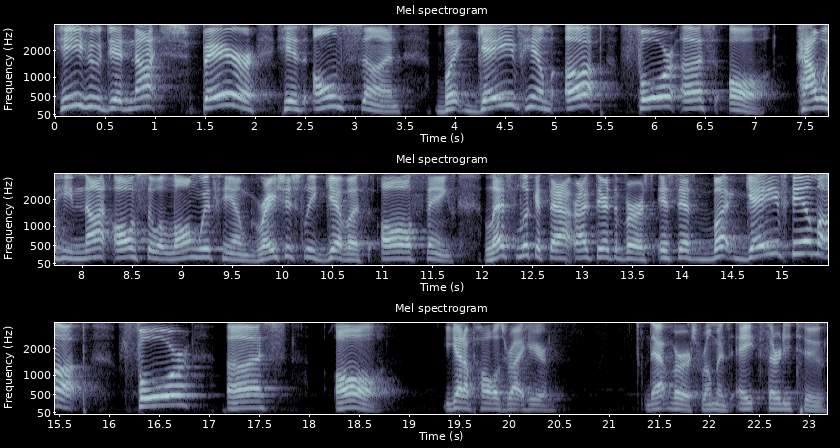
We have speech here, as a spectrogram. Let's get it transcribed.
He who did not spare his own son, but gave him up for us all. How will he not also, along with him, graciously give us all things? Let's look at that right there at the verse. It says, But gave him up for us all. You got to pause right here. That verse, Romans 8 32,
